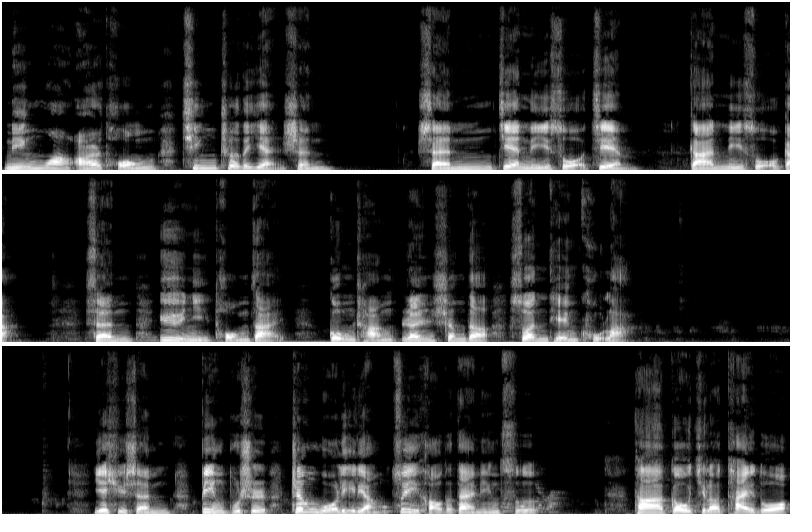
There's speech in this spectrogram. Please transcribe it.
凝望儿童清澈的眼神。神见你所见，感你所感，神与你同在，共尝人生的酸甜苦辣。也许神并不是真我力量最好的代名词，它勾起了太多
